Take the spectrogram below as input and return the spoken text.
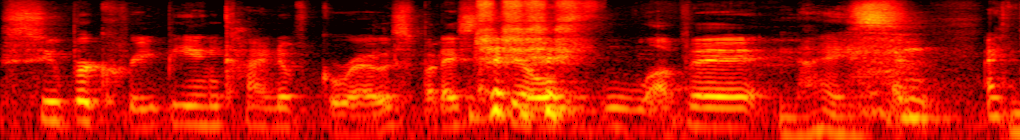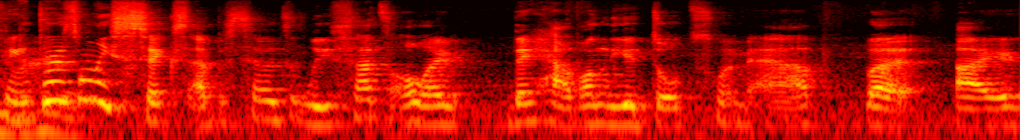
super creepy and kind of gross, but I still love it. Nice. And I think Never there's only six episodes. At least that's all I they have on the Adult Swim app. But I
